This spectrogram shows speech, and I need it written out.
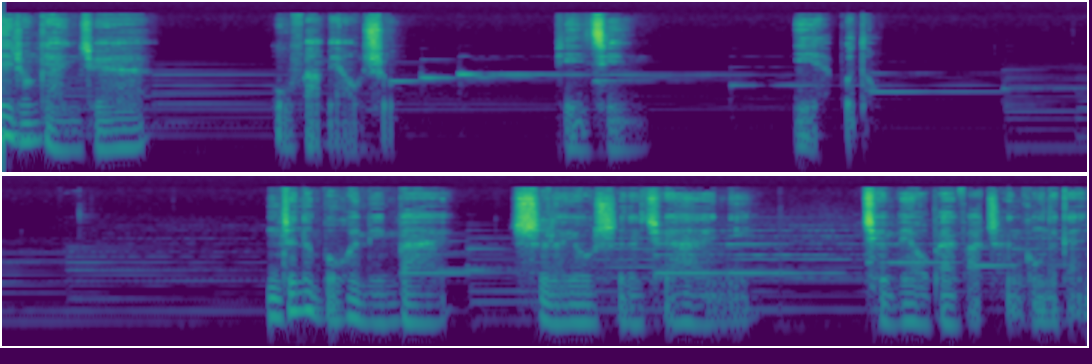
那种感觉无法描述，毕竟你也不懂。你真的不会明白，试了又试的去爱你，却没有办法成功的感觉。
